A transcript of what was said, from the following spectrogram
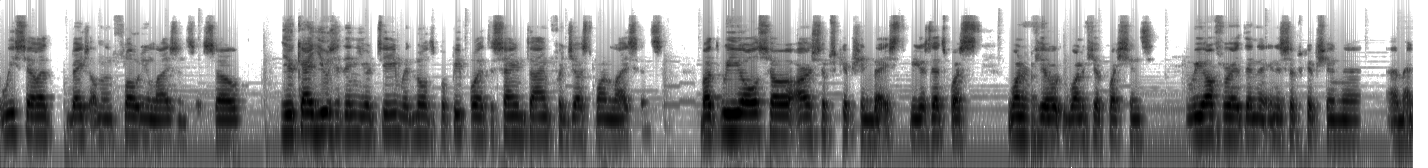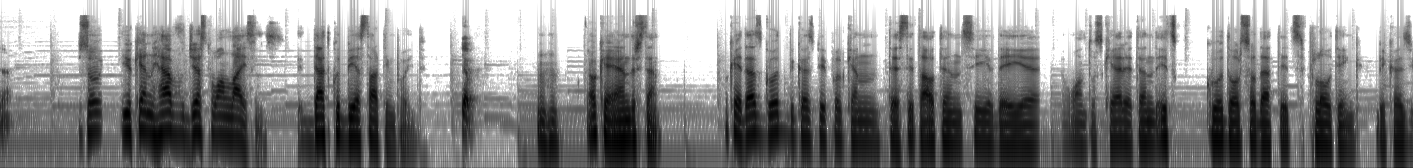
we sell it based on floating licenses. So you can use it in your team with multiple people at the same time for just one license. But we also are subscription based because that was one of your one of your questions. We offer it in a, in a subscription uh, manner. So you can have just one license. That could be a starting point. Yep. Mm-hmm. Okay, I understand. Okay, that's good because people can test it out and see if they uh, want to scale it. And it's good also that it's floating because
